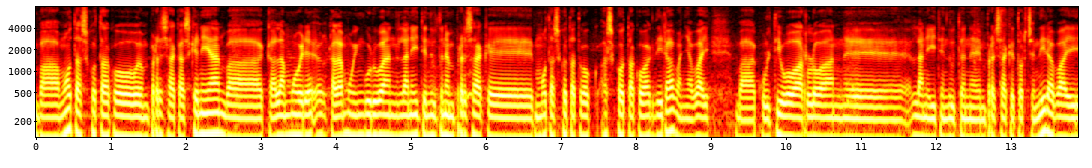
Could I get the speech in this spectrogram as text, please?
Ba, motaz askotako enpresak azkenian, ba, kalamu, ere, kalamu inguruan lan egiten duten enpresak e, mota askotakoak dira, baina bai ba, kultibo arloan e, lan egiten duten enpresak etortzen dira, bai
